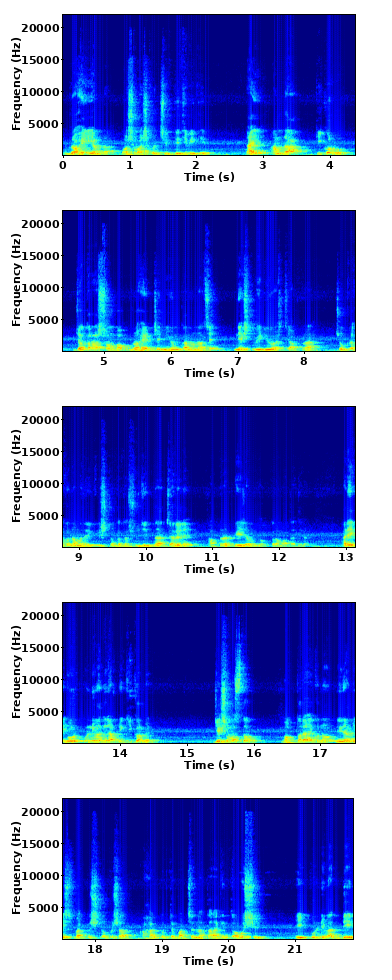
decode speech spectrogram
গ্রহেই আমরা বসবাস করছি পৃথিবীতে, তাই আমরা কি করব? যতটা সম্ভব গ্রহের যে নিয়মকানুন আছে নেক্সট ভিডিও আসছে, আপনারা চোখ রাখুন আমাদের কৃষ্ণকথা সুজিত নাথ চ্যানেলে আপনারা পেয়ে যাবেন ভক্তরা মাতাজিরা। আর এই গৌর পূর্ণিমা দিন আপনি কি করবেন? যে সমস্ত ভক্তরা এখনও নিরামিষ বা কৃষ্ণপ্রসাদ আহার করতে পারছেন না, তারা কিন্তু অবশ্যই এই পূর্ণিমার দিন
